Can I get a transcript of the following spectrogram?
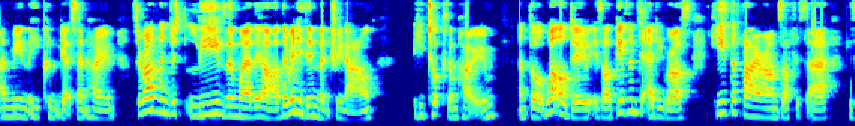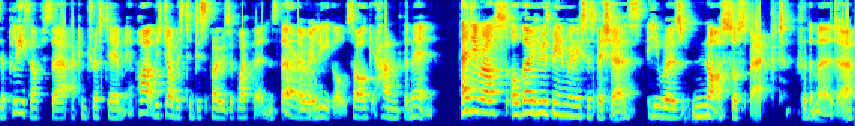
and mean that he couldn't get sent home. So rather than just leave them where they are, they're in his inventory now. He took them home and thought, what I'll do is I'll give them to Eddie Ross. He's the firearms officer. He's a police officer. I can trust him. Part of his job is to dispose of weapons that Fair are enough. illegal. So I'll hand them in. Eddie Ross, although he was being really suspicious, he was not a suspect for the murder.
